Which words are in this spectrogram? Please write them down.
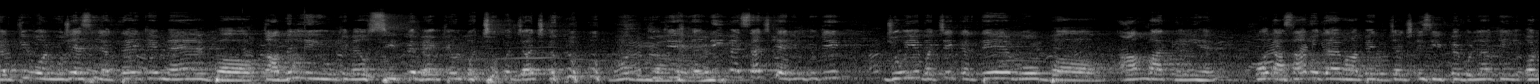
डरती हूँ और मुझे ऐसे लगता है कि मैं uh, काबिल नहीं हूँ कि मैं उस सीट पे बैठ के उन बच्चों को जज करूँ बहुत बड़ी बात क्योंकि है ये। नहीं मैं सच कह रही हूँ क्योंकि जो ये बच्चे करते हैं वो आम बात नहीं है। बहुत आसान होता है वहाँ पे जज की सीट पे बोलना कि और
